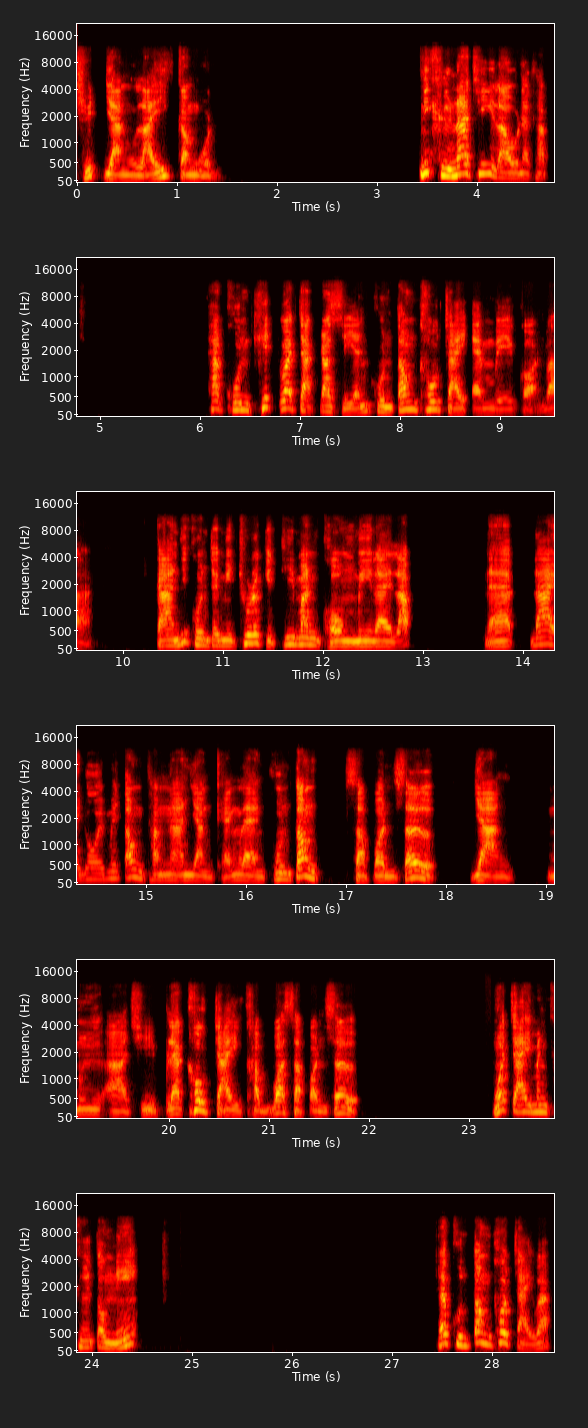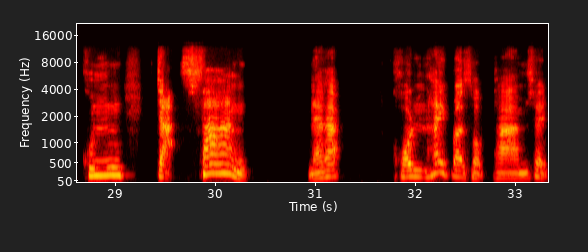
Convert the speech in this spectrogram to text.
ชีวิตอย่างไหลกังวล นี่คือหน้าที่เรานะครับ ถ้าคุณคิดว่าจะเกษียณคุณต้องเข้าใจแอมเวย์ก่อนว่า การที่คุณจะมีธุรกิจที่มั่นคงมีรายรับนะครับได้โดยไม่ต้องทำงานอย่างแข็งแรง คุณต้องสปอนเซอร์อย่างมืออาชีพ และเข้าใจคำว่าสปอนเซอร์ หัวใจมันคือตรงนี้ แล้วคุณต้องเข้าใจว่าคุณจะสร้างนะครับ คนให้ประสบความสำเร็จ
